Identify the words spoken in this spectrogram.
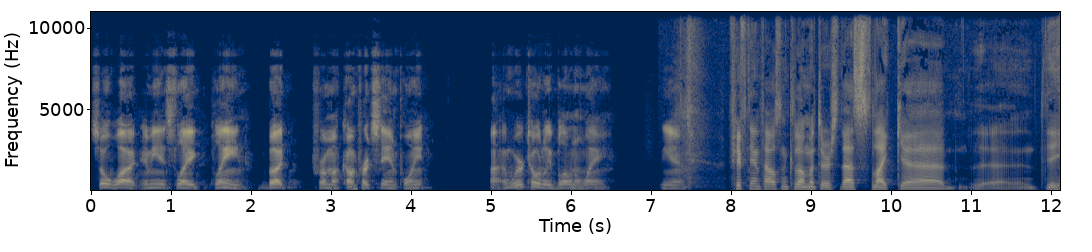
so what? I mean, it's like plain, but from a comfort standpoint, uh, we're totally blown away. Yeah. 15,000 kilometers, that's like uh, the,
